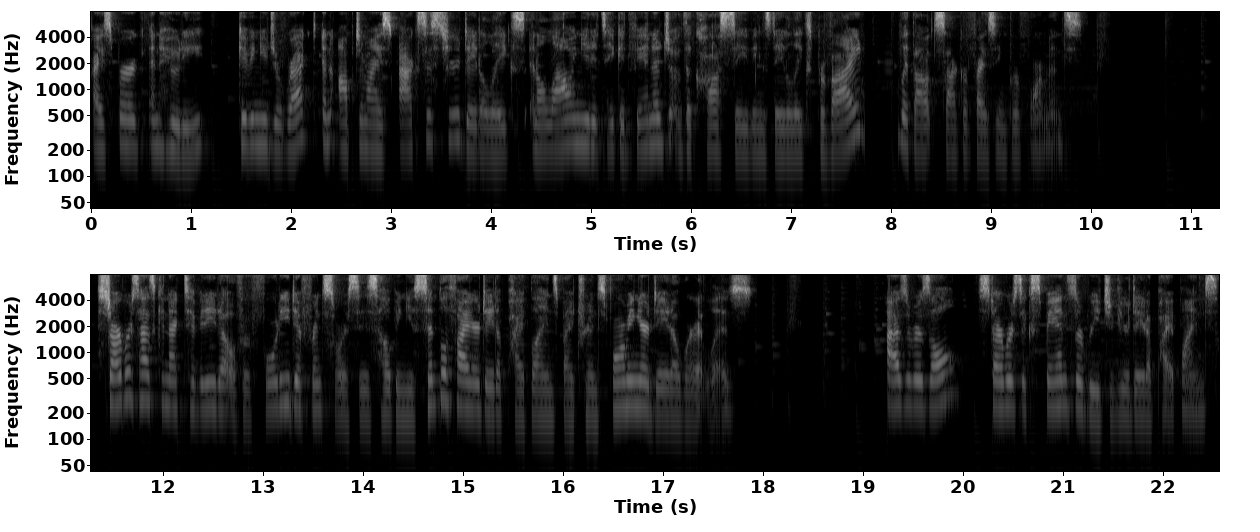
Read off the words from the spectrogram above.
Iceberg, and Hudi, giving you direct and optimized access to your data lakes and allowing you to take advantage of the cost savings data lakes provide without sacrificing performance. Starburst has connectivity to over 40 different sources, helping you simplify your data pipelines by transforming your data where it lives. As a result, Starburst expands the reach of your data pipelines,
